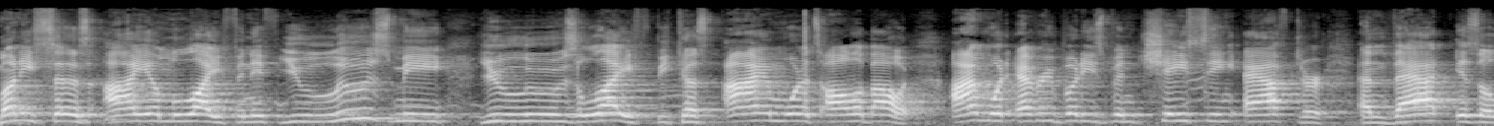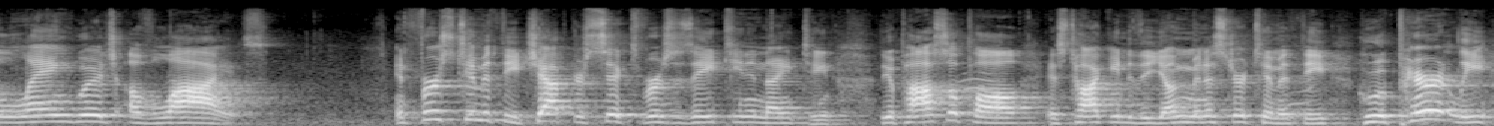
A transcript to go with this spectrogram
Money says, I am life. And if you lose me, you lose life because I am what it's all about. I'm what everybody's been chasing after. And that is a language of lies. In 1 Timothy chapter 6 verses 18 and 19, the apostle Paul is talking to the young minister Timothy who apparently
